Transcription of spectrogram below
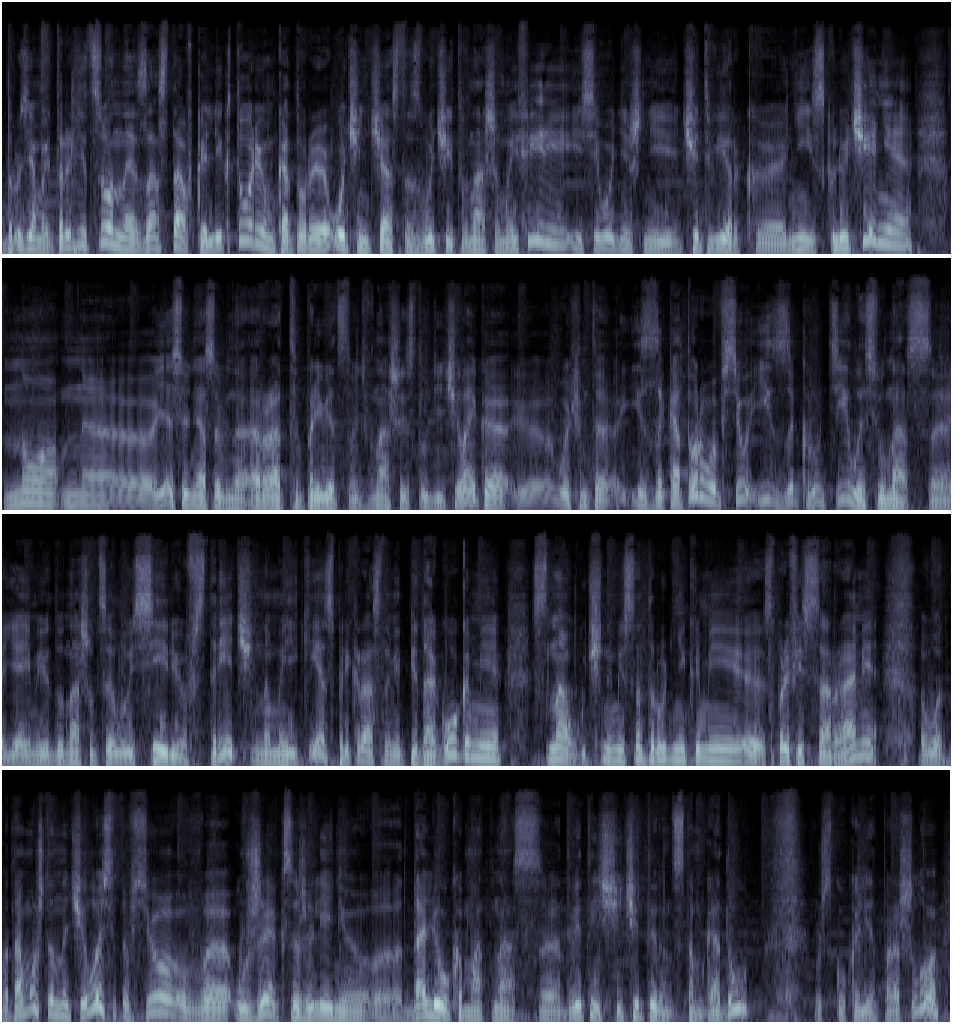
Друзья мои, традиционная заставка «Лекториум», которая очень часто звучит в нашем эфире, и сегодняшний четверг э, не исключение, но э, я сегодня особенно рад приветствовать в нашей студии человека, э, в общем-то, из-за которого все и закрутилось у нас. Я имею в виду нашу целую серию встреч на «Маяке» с прекрасными педагогами, с научными сотрудниками, с профессорами, вот, потому что началось это все в уже, к сожалению, далеком от нас 2014 году, уж сколько лет прошло,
